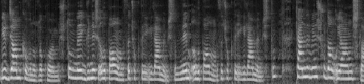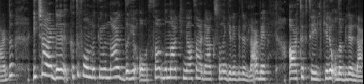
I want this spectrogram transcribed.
bir cam kavanoza koymuştum ve güneş alıp almaması çok da ilgilenmemiştim. Nem alıp almaması çok da ilgilenmemiştim. Kendileri beni şuradan uyarmışlardı. İçeride katı formdaki ürünler dahi olsa bunlar kimyasal reaksiyona girebilirler ve artık tehlikeli olabilirler.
